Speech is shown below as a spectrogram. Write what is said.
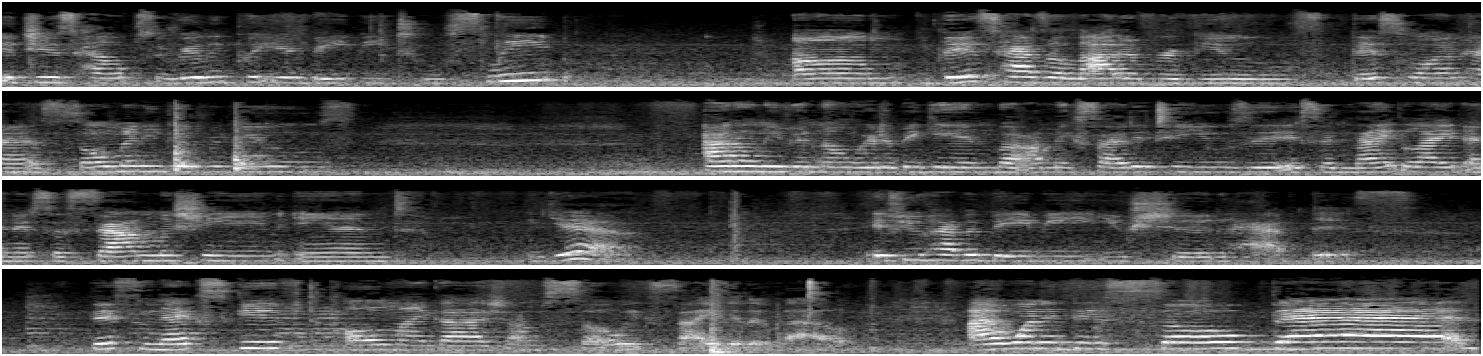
it just helps really put your baby to sleep. Um, this has a lot of reviews. This one has so many good reviews. I don't even know where to begin, but I'm excited to use it. It's a nightlight and it's a sound machine and yeah. If you have a baby, you should have this. This next gift, oh my gosh, I'm so excited about. I wanted this so bad.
